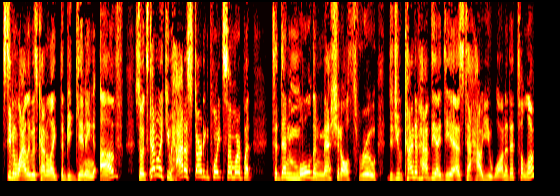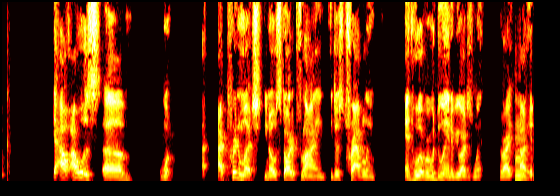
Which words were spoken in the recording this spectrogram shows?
Stephen Wiley was kind of like the beginning of. So it's kind of like you had a starting point somewhere, but to then mold and mesh it all through, did you kind of have the idea as to how you wanted it to look? Yeah, I, I was, um, what I, pretty much, you know, started flying, just traveling, and whoever would do an interview, I just went. Right? Hmm. I, it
